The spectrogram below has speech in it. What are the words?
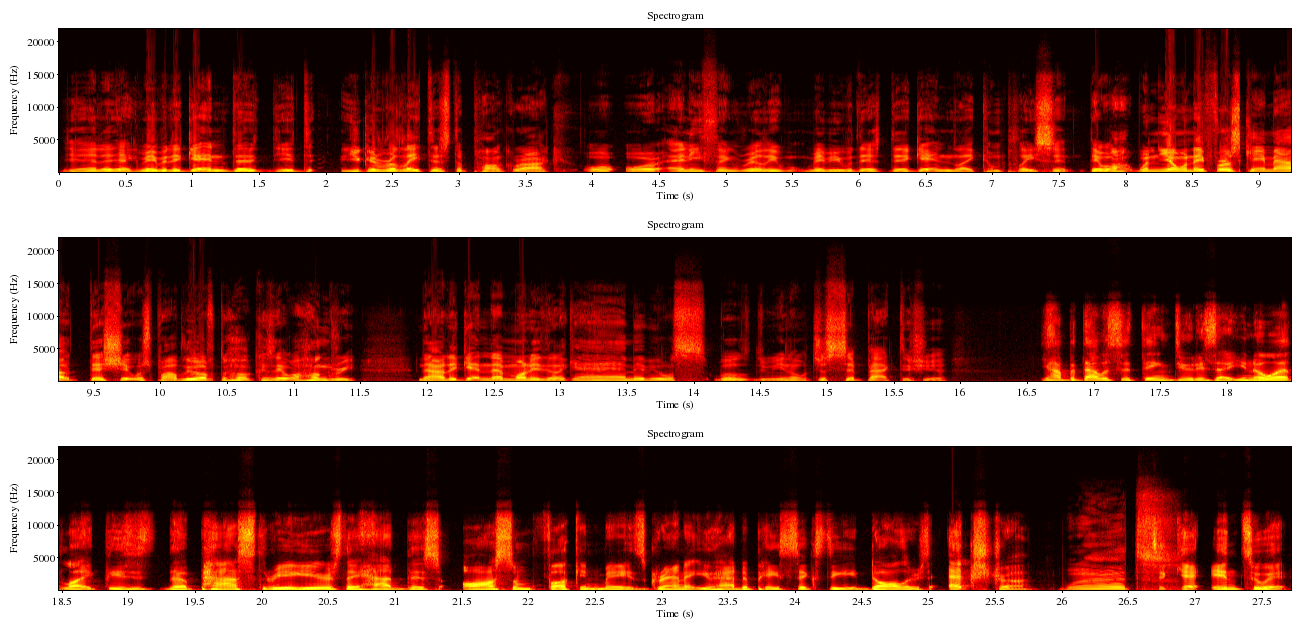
Yeah, they, like maybe they're getting the you, you can relate this to punk rock or or anything really. Maybe they're they're getting like complacent. They were when you know when they first came out, their shit was probably off the hook because they were hungry. Now they're getting that money. They're like, yeah, maybe we'll we'll you know just sit back this year. Yeah, but that was the thing, dude, is that you know what? Like these the past three years they had this awesome fucking maze. Granted, you had to pay sixty dollars extra What? to get into it,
